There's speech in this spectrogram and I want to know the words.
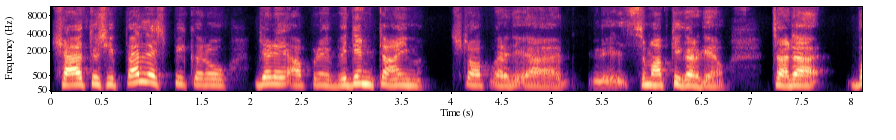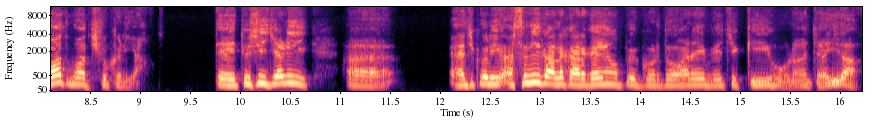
ਸ਼ਾਇਦ ਤੁਸੀਂ ਪਹਿਲੇ ਸਪੀਕਰ ਹੋ ਜਿਹੜੇ ਆਪਣੇ ਵਿਦਿਨ ਟਾਈਮ ਸਟਾਪ ਕਰ ਸਮਾਪਤੀ ਕਰ ਗਏ ਹੋ। ਤੁਹਾਡਾ ਬਹੁਤ ਬਹੁਤ ਸ਼ੁਕਰੀਆ। ਤੇ ਤੁਸੀਂ ਜਿਹੜੀ ਐਕਚੁਅਲੀ ਅਸਲੀ ਗੱਲ ਕਰ ਗਏ ਹੋ ਕਿ ਗੁਰਦੁਆਰੇ ਵਿੱਚ ਕੀ ਹੋਣਾ ਚਾਹੀਦਾ।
